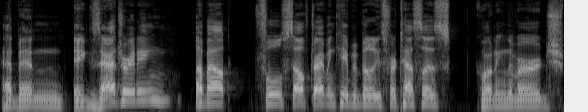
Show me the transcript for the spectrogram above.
had been exaggerating about full self driving capabilities for Teslas, quoting The Verge.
